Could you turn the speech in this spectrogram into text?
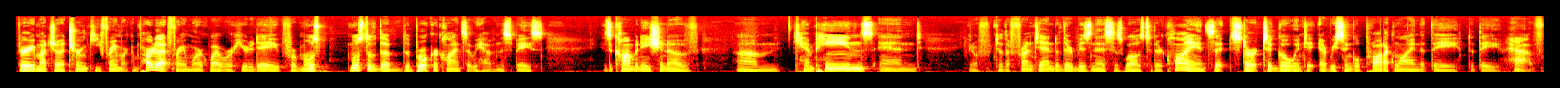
very much a turnkey framework, and part of that framework, why we're here today, for most most of the the broker clients that we have in the space, is a combination of um, campaigns and you know to the front end of their business as well as to their clients that start to go into every single product line that they that they have.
